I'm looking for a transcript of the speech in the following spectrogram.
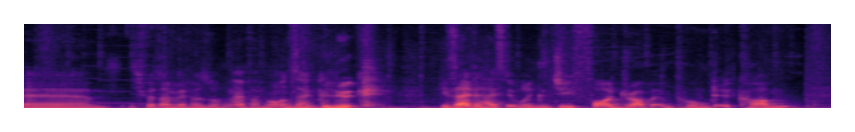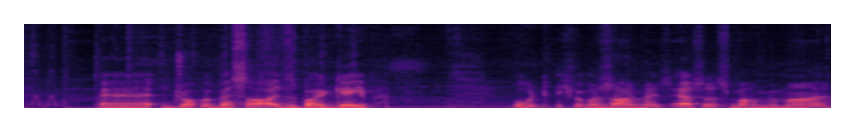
Ähm, ich würde sagen, wir versuchen einfach mal unser Glück. Die Seite heißt übrigens g4drop.com. Äh, droppe besser als bei Gabe. Und ich würde mal sagen, als erstes machen wir mal,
